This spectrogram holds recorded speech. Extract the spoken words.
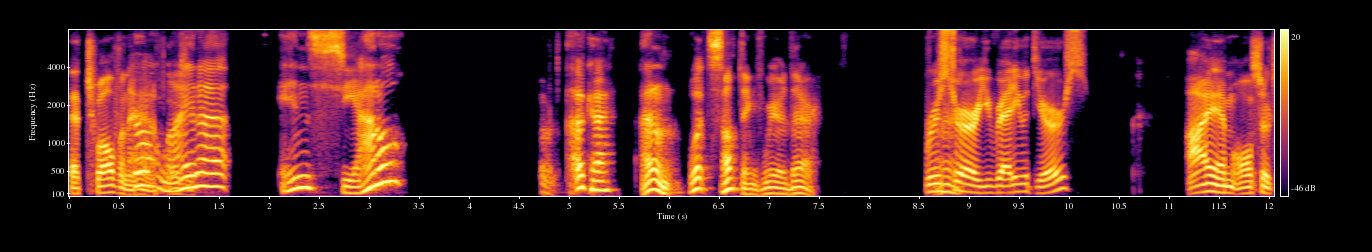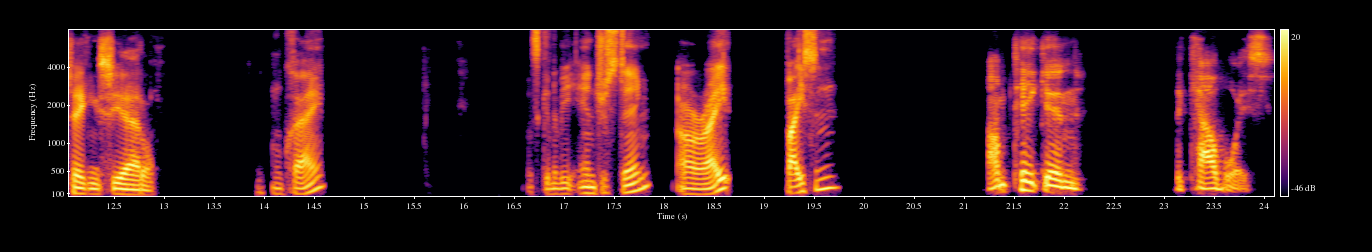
at 12 and a half. Carolina in Seattle? Oh. Okay. I don't what something's weird there. Rooster, are you ready with yours? I am also taking Seattle. Okay. It's going to be interesting. All right. Bison. I'm taking the Cowboys.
